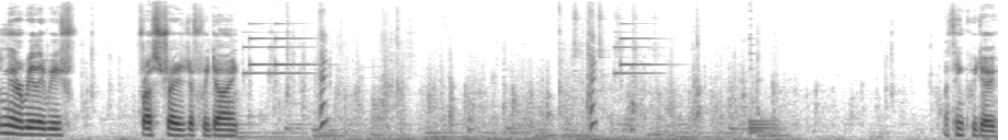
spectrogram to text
I'm gonna really be frustrated if we don't. I think we do.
